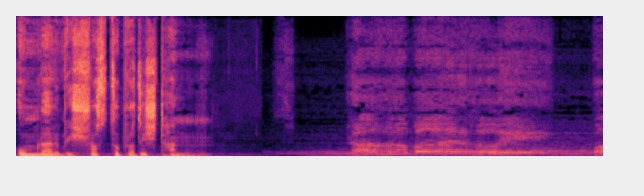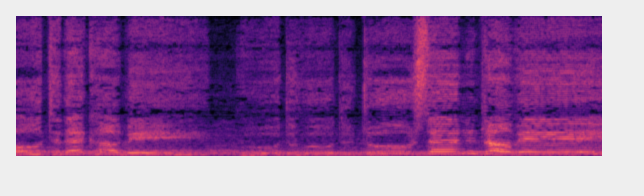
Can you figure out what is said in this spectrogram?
উমরার বিশ্বস্ত প্রতিষ্ঠান। হয়ে পথ দেখাবে Hud Hud tours and travel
